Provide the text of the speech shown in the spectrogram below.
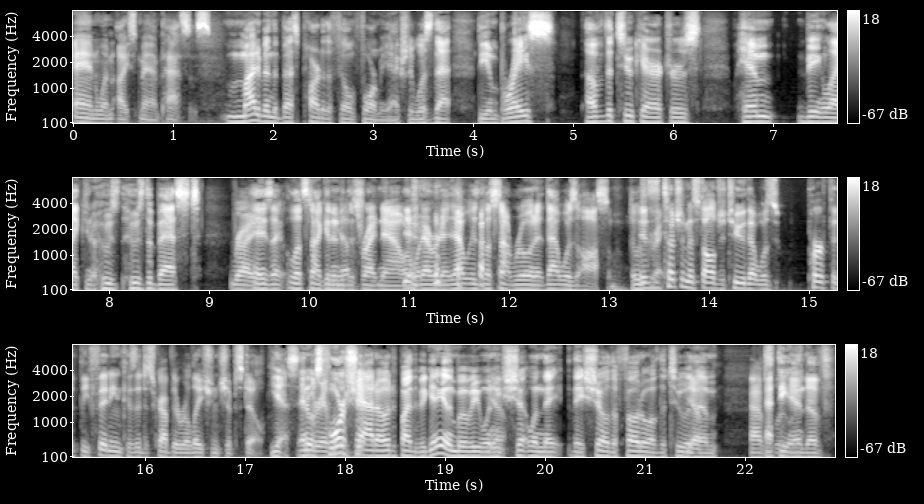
and when Iceman passes. might have been the best part of the film for me actually was that the embrace of the two characters him being like you know who's who's the best Right. and he's like let's not get into this right now or whatever it is. that was let's not ruin it that was awesome it was It's a touch of nostalgia too that was perfectly fitting because it described their relationship still. yes and it was They were able to foreshadowed by the beginning of the movie when he show when they they show the photo of the two of Yep. them at the end of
